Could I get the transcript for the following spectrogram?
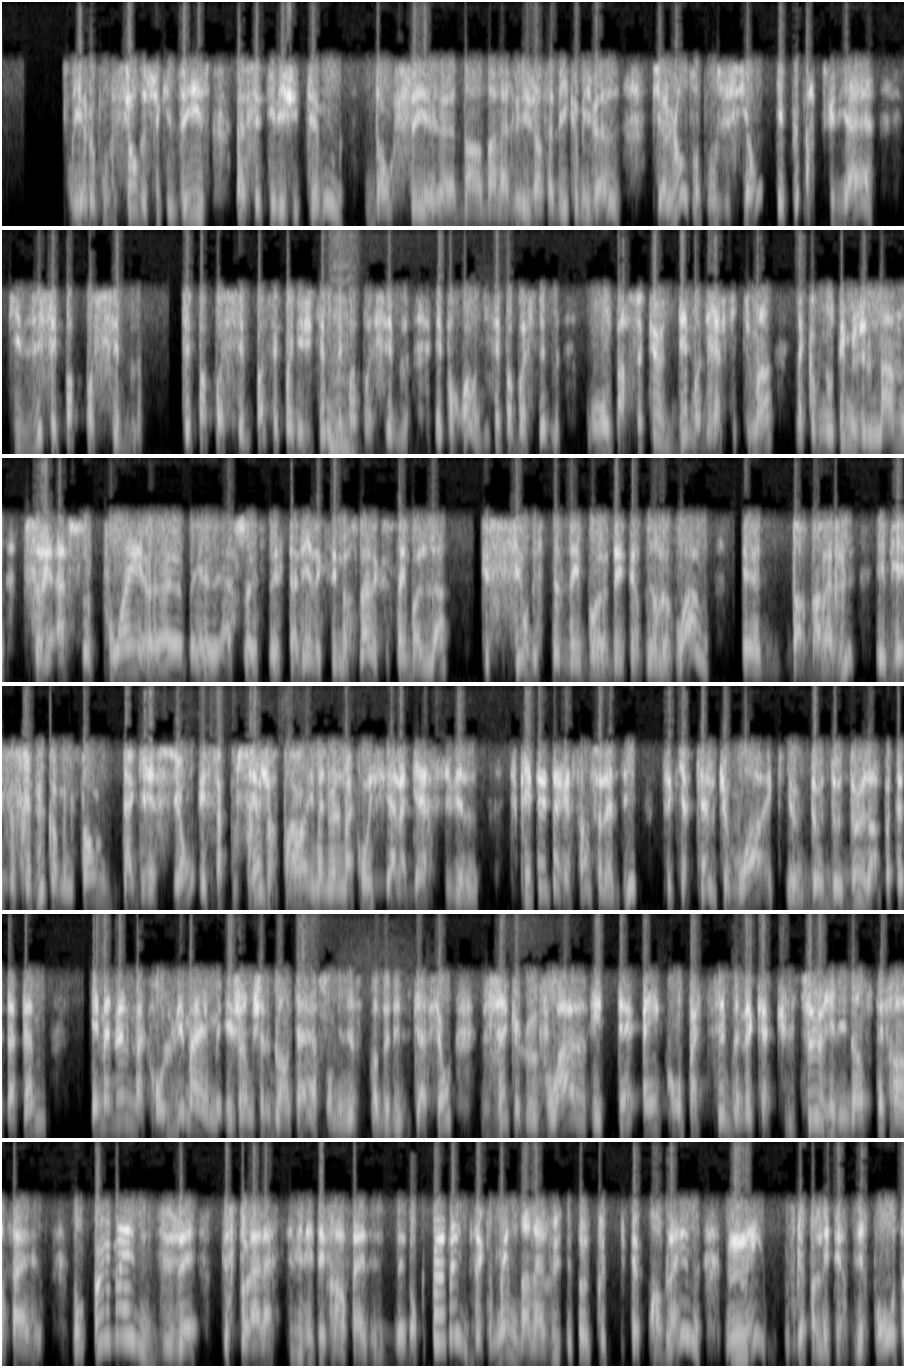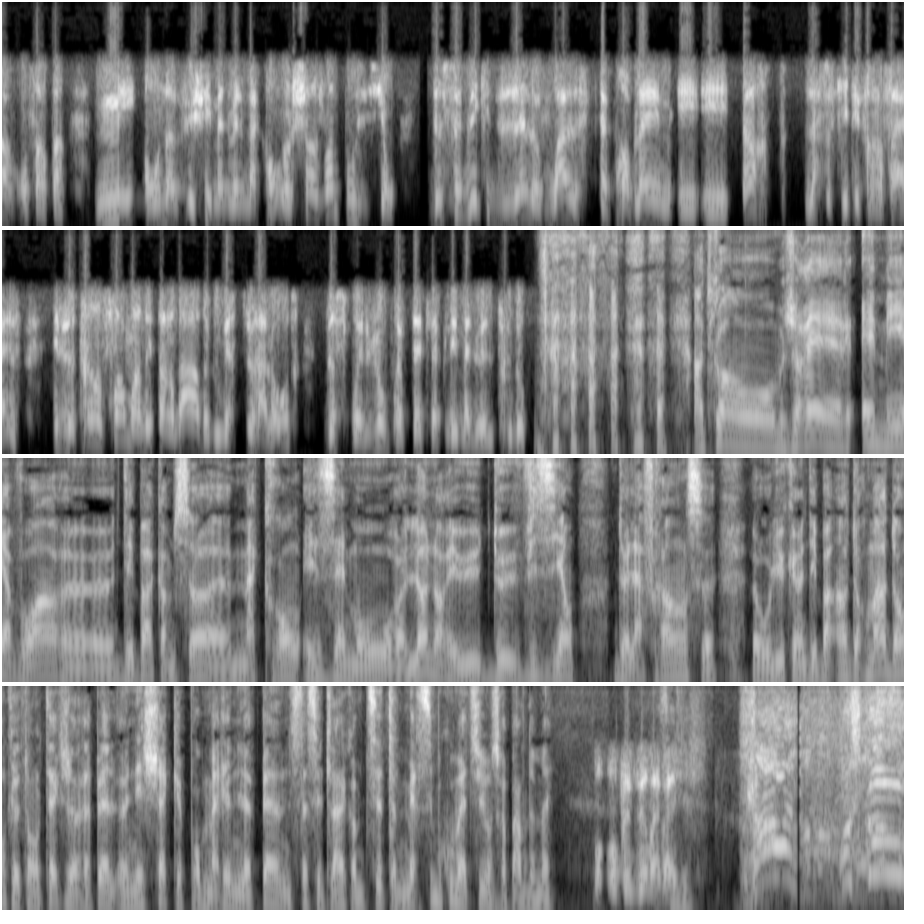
Il y a l'opposition de ceux qui disent euh, c'est illégitime, donc c'est euh, dans, dans la rue les gens s'habillent comme ils veulent. Puis il y a l'autre opposition qui est plus particulière qui dit c'est pas possible. C'est pas possible. Pas c'est pas légitime, c'est pas possible. Et pourquoi on dit c'est pas possible? Mm, Parce que démographiquement, la communauté musulmane serait à ce point euh, ben, à s'installer avec ces mœurs-là, avec ce symbole-là, que si on décidait d'interdire le voile euh, dans, dans la rue, eh bien, ce serait vu comme une forme d'agression et ça pousserait, je reprends Emmanuel Macron ici, à la guerre civile. Ce qui est intéressant, cela dit, c'est qu'il y a quelques mois, et qu'il y a deux, deux, deux ans peut-être à peine, Emmanuel Macron lui-même et Jean-Michel Blanquer, son ministre de l'Éducation, disaient que le voile était incompatible avec la culture et l'identité française. Donc eux-mêmes disaient que c'était à la civilité française, ils disaient. Donc eux-mêmes disaient que même dans la rue, c'est un truc qui fait problème, mais je voulais pas l'interdire pour autant, on s'entend. Mais on a vu chez Emmanuel Macron un changement de position de celui qui disait le voile c'était problème et heurte la société française, il le transforme en étendard de l'ouverture à l'autre. De ce point de vue, on pourrait peut-être l'appeler Emmanuel Trudeau. En tout cas, on- j'aurais aimé avoir un, un débat comme ça, euh, Macron et Zemmour. Là, on aurait eu deux visions de la France euh, au lieu qu'un débat endormant. Donc, ton texte, je le rappelle, un échec pour Marine Le Pen. C'est assez clair comme titre. Merci beaucoup, Mathieu. On se reparle demain. Au, au plaisir, bye bye. Salut. Au secours!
